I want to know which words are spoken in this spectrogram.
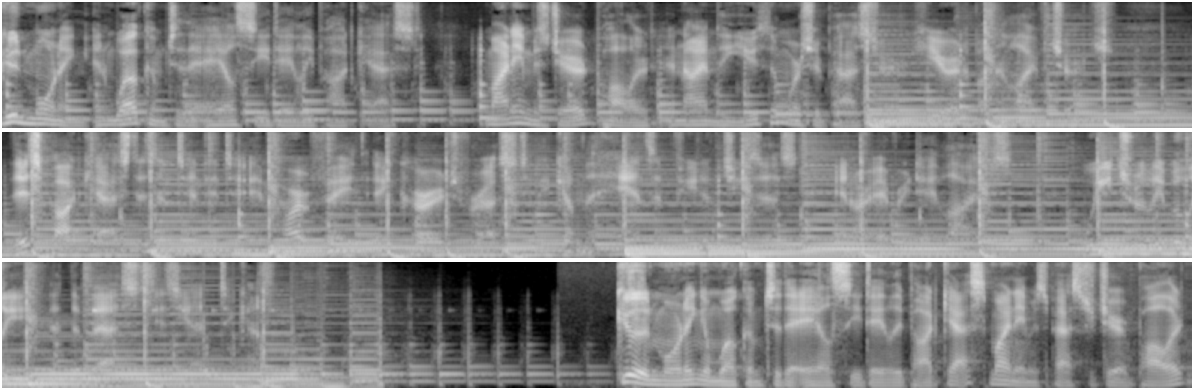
Good morning and welcome to the ALC Daily Podcast. My name is Jared Pollard and I am the Youth and Worship Pastor here at Abundant Life Church. This podcast is intended to impart faith and courage for us to become the hands and feet of Jesus in our everyday lives. We truly believe that the best is yet to come. Good morning and welcome to the ALC Daily Podcast. My name is Pastor Jared Pollard.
